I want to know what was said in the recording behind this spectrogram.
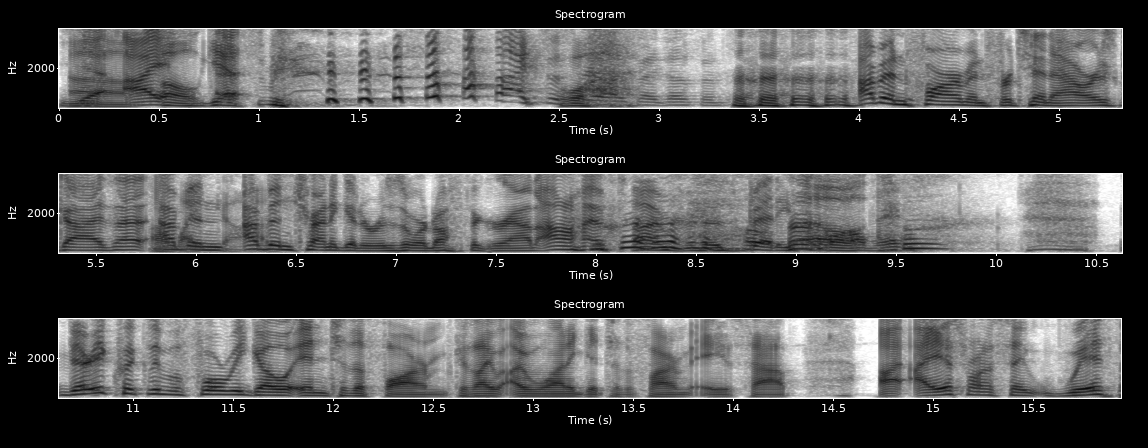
Yeah, Uh, I oh yes. I just realized I just said something. I've been farming for ten hours, guys. I, I've my been gosh. I've been trying to get a resort off the ground. I don't have time for those petty squabbles. Very quickly before we go into the farm, because I, I want to get to the farm ASAP, I, I just want to say with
